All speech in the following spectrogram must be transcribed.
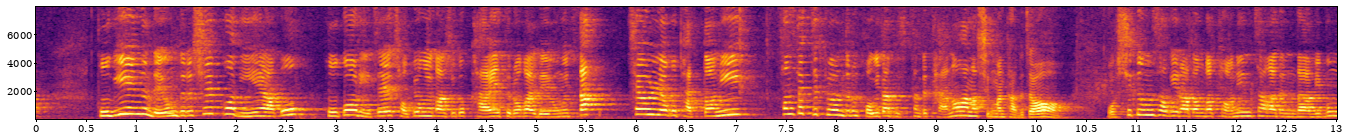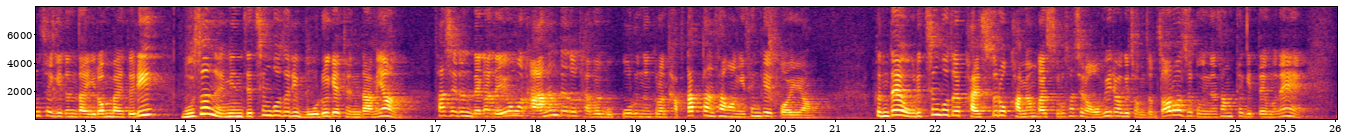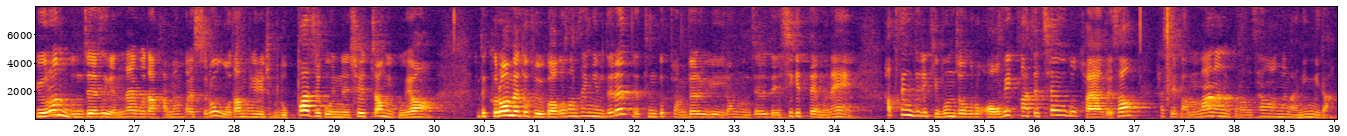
보기에 있는 내용들을 실컷 이해하고 그걸 이제 적용해가지고 가에 들어갈 내용을 딱 채우려고 봤더니 선택지 표현들은 거의 다 비슷한데 단어 하나씩만 다르죠. 뭐 시금석이라던가 견인차가 된다, 미봉책이 된다 이런 말들이 무슨 의미인지 친구들이 모르게 된다면 사실은 내가 내용을 아는데도 답을 못 고르는 그런 답답한 상황이 생길 거예요. 근데 우리 친구들 갈수록 가면 갈수록 사실 어휘력이 점점 떨어지고 있는 상태이기 때문에 이런 문제에서 옛날보다 가면 갈수록 오답률이 좀 높아지고 있는 실정이고요. 근데 그럼에도 불구하고 선생님들은 등급 변별을 위해 이런 문제를 내시기 때문에 학생들이 기본적으로 어휘까지 채우고 가야 돼서 사실 만만한 그런 상황은 아닙니다.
